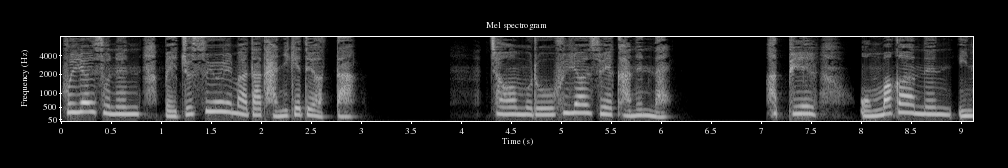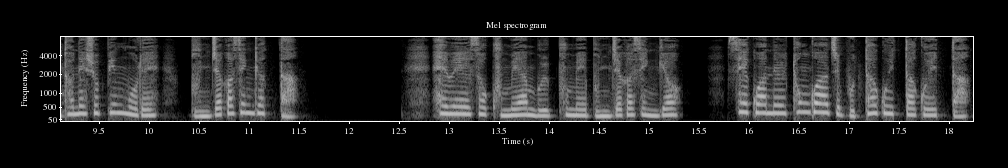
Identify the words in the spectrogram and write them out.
훈련소는 매주 수요일마다 다니게 되었다. 처음으로 훈련소에 가는 날. 하필 엄마가 하는 인터넷 쇼핑몰에 문제가 생겼다. 해외에서 구매한 물품에 문제가 생겨 세관을 통과하지 못하고 있다고 했다.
